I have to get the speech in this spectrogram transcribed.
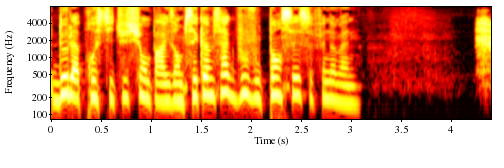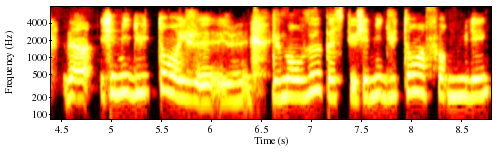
de la prostitution, par exemple. C'est comme ça que vous, vous pensez ce phénomène? Ben, J'ai mis du temps et je, je, je m'en veux parce que j'ai mis du temps à formuler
